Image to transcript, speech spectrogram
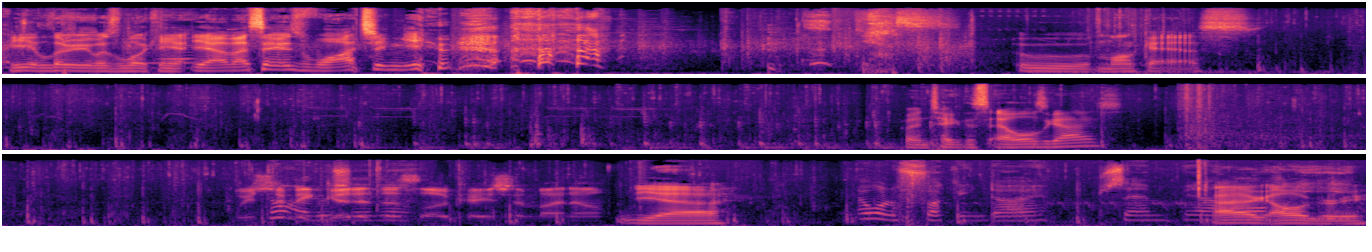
Or He literally was looking at. that. Yeah, I say he was watching you. Yes. Ooh, monk ass. Go ahead and take this L's, guys. We should be good at this location by now. Yeah, I want to fucking die, Sam. Yeah. I. I'll agree.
